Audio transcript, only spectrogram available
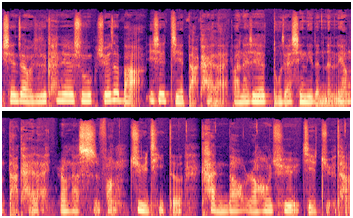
现在我就是看这些书，学着把一些结打开来，把那些堵在心里的能量打开来，让它释放，具体的看到，然后去解决它。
